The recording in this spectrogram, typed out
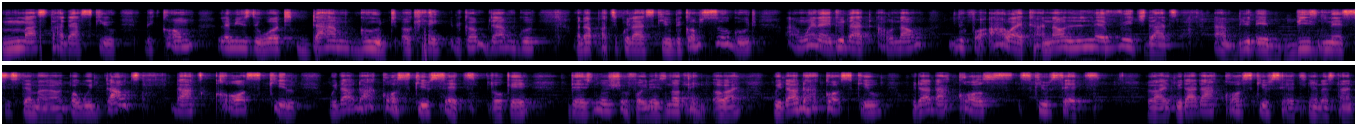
master that skill, become, let me use the word damn good. Okay, become damn good on that particular skill, become so good. And when I do that, I'll now look for how I can now leverage that and build a business system around. But without that core skill, without that core skill set, okay, there's no show for you. There's nothing all right? Without that core skill without that core skill set right? Without that core skill set you understand?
